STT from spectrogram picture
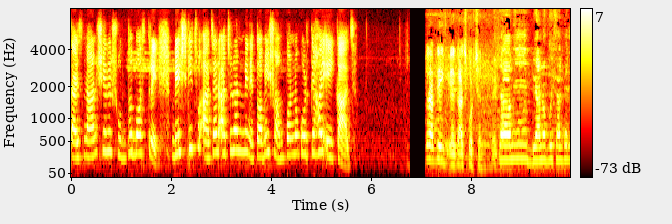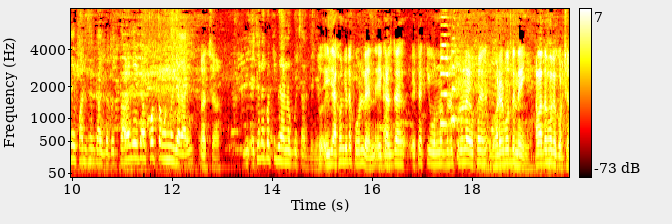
তাই স্নান সেরে শুদ্ধ বস্ত্রে বেশ কিছু আচার আচরণ মেনে তবেই সম্পন্ন করতে হয় এই কাজ। আপনি এই কাজ করছেন? এটা আমি বিরানব্বই সাল থেকে এই পালিশের কাজটা করছি। তার আগে এটা করতাম অন্য জায়গায়। আচ্ছা। এখানে করছি বিরানব্বই সাল থেকে। তো এই যে এখন যেটা করলেন এই কাজটা এটা কি অন্যদের তুলনায় ওখানে ঘরের মধ্যে নেই? আলাদাভাবে করছেন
